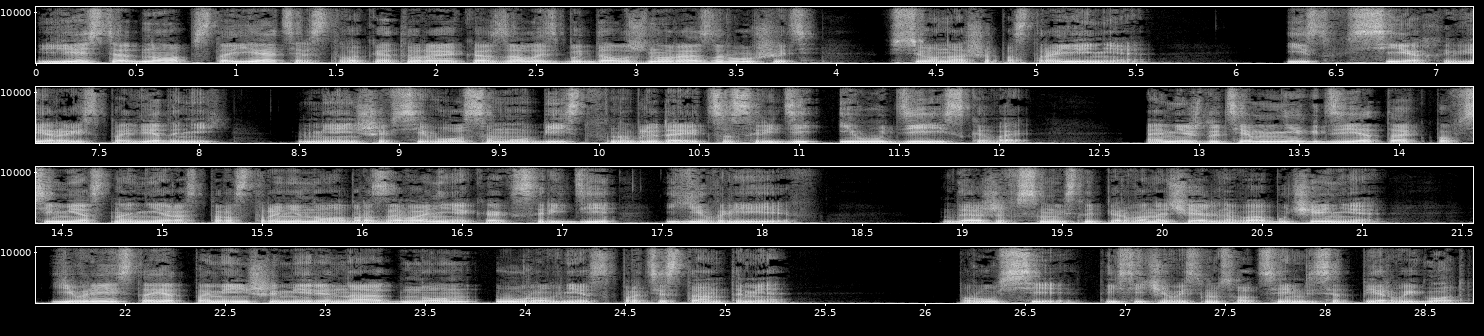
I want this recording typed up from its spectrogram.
Есть одно обстоятельство, которое, казалось бы, должно разрушить все наше построение. Из всех вероисповеданий меньше всего самоубийств наблюдается среди иудейского, а между тем нигде так повсеместно не распространено образование, как среди евреев. Даже в смысле первоначального обучения евреи стоят по меньшей мере на одном уровне с протестантами. Пруссии, 1871 год.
